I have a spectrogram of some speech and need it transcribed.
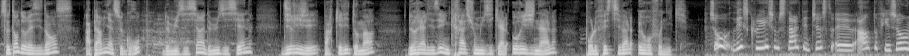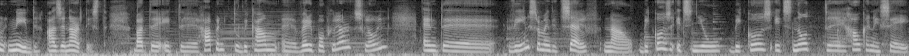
Ce temps de résidence a permis à ce groupe de musiciens et de musiciennes, dirigé par Kelly Thomas, de réaliser une création musicale originale pour le festival Europhonique. So this creation started just uh, out of his own need as an artist, but uh, it uh, happened to become uh, very popular slowly. And uh, the instrument itself now, because it's new, because it's not, uh, how can I say,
